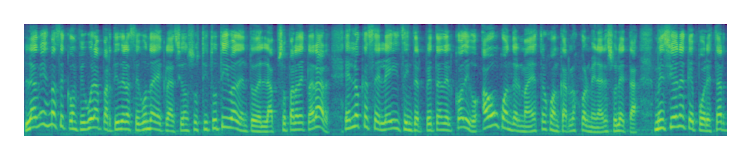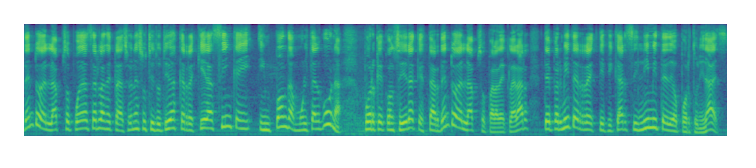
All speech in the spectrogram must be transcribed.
La misma se configura a partir de la segunda declaración sustitutiva dentro del lapso para declarar. Es lo que se lee y se interpreta del código, aun cuando el maestro Juan Carlos Colmenares Zuleta menciona que por estar dentro del lapso puede hacer las declaraciones sustitutivas que requiera sin que imponga multa alguna, porque considera que estar dentro del lapso para declarar te permite rectificar sin límite de oportunidades.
